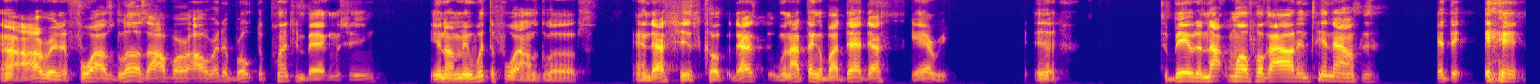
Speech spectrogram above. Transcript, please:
I already four ounce gloves. I've already broke the punching bag machine. You know what I mean with the four ounce gloves, and that's just that's when I think about that, that's scary. To be able to knock motherfucker out in ten ounces at the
